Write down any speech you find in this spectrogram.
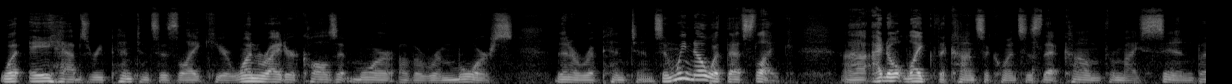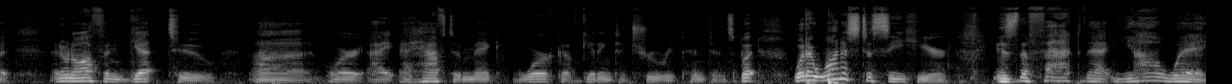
what Ahab's repentance is like here. One writer calls it more of a remorse than a repentance. And we know what that's like. Uh, I don't like the consequences that come from my sin, but I don't often get to, uh, or I, I have to make work of getting to true repentance. But what I want us to see here is the fact that Yahweh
